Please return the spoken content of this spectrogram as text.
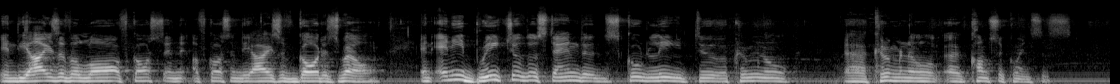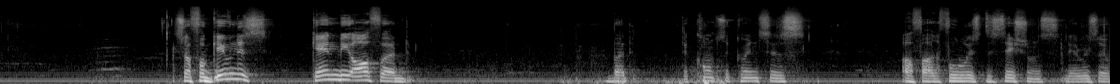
in the eyes of the law, of course, and of course in the eyes of God as well. And any breach of those standards could lead to criminal, uh, criminal uh, consequences. So forgiveness can be offered, but the consequences of our foolish decisions, there is a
